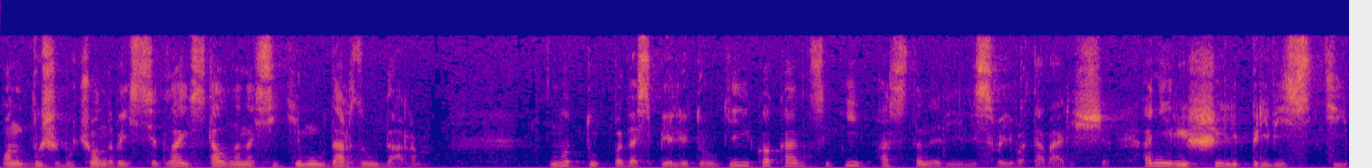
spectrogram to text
он вышиб ученого из седла и стал наносить ему удар за ударом. Но тут подоспели другие коканцы и остановили своего товарища. Они решили привести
